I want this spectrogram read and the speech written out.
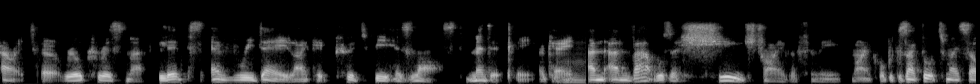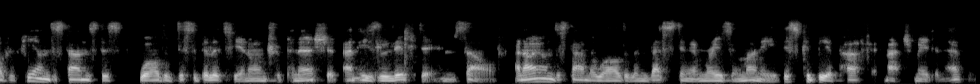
character, real charisma, lives every day like it could be his last medically. Okay. Mm. And and that was a huge driver for me, Michael, because I thought to myself, if he understands this world of disability and entrepreneurship and he's lived it himself, and I understand the world of investing and raising money, this could be a perfect match made in heaven.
